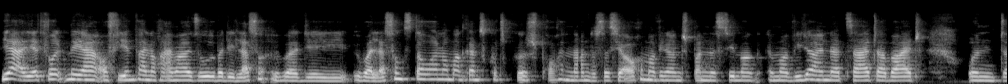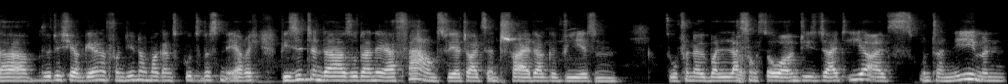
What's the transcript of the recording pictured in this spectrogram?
Ja, jetzt wollten wir ja auf jeden Fall noch einmal so über die, Lassung, über die Überlassungsdauer noch mal ganz kurz gesprochen haben. Das ist ja auch immer wieder ein spannendes Thema, immer wieder in der Zeitarbeit. Und da würde ich ja gerne von dir noch mal ganz kurz wissen, Erich, wie sind denn da so deine Erfahrungswerte als Entscheider gewesen? so von der Überlassungsdauer. Und wie seid ihr als Unternehmen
